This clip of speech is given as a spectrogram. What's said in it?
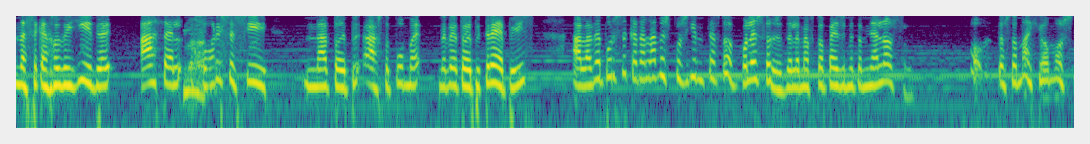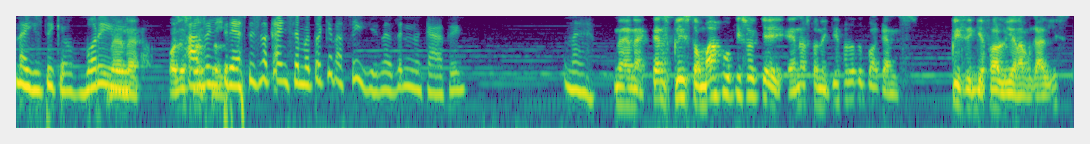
να σε καθοδηγεί, δε- άθελ, Ναι. χωρίς εσύ να το, επι- ας το πούμε, βέβαια το επιτρέπεις, αλλά δεν μπορείς να καταλάβεις πώς γίνεται αυτό. Πολλές φορές δεν το λέμε αυτό παίζει με το μυαλό σου. Ο- Το στομάχι όμως, να έχεις δίκιο, μπορεί Ναι, ναι, πολλές αν φορές. το- δηλητηριαστείς να κάνεις εμετό και να φύγει. Ναι, δεν είναι κάτι. Ναι. Ναι, ναι, κάνεις πλύση στομάχου και είσαι οκ. Ενώ στον εγκέφαλο δεν μπορεί να κάνεις πλύση εγκεφάλου για να βγάλεις.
